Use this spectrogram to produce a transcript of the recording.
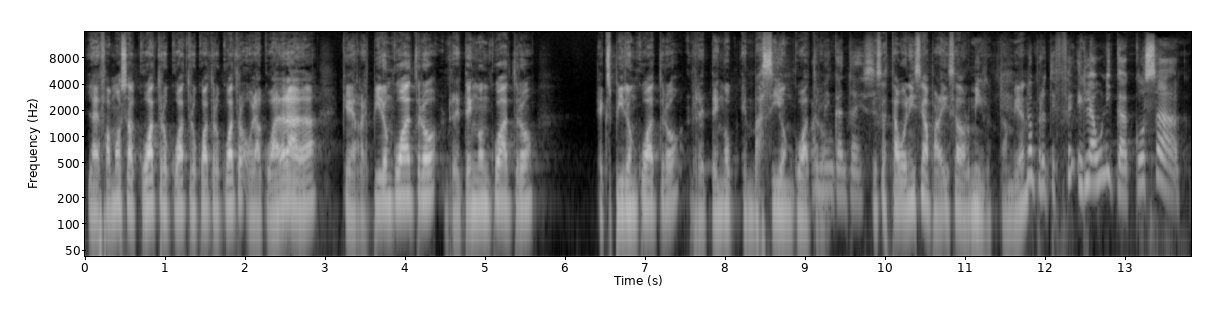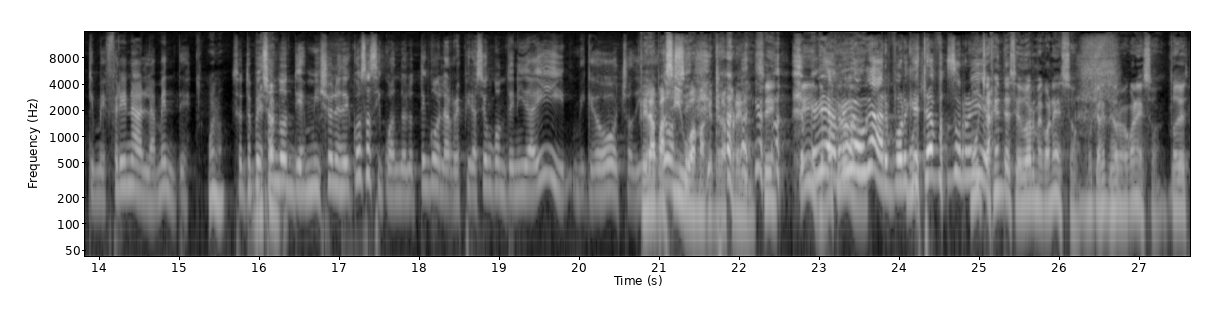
la famosa 4-4-4-4 o la cuadrada, que respiro en 4, retengo en 4, expiro en 4, retengo en vacío en 4. Ah, me encanta eso. Esa está buenísima para irse a dormir también. No, pero te es la única cosa que me frena la mente. bueno, O sea, estoy pensando brillante. en 10 millones de cosas y cuando lo tengo la respiración contenida ahí, me quedo 8, 10, Te la apacigua 12. más que te la frena. Sí, sí, me, te voy a, ahogar porque Mucha- está paso re Mucha gente se duerme con eso, mucha gente se duerme con eso. Entonces,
